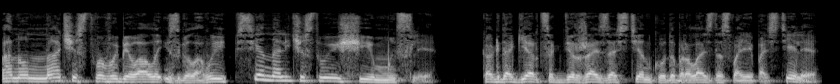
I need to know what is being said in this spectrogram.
Оно начисто выбивало из головы все наличествующие мысли. Когда герцог, держась за стенку, добралась до своей постели,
